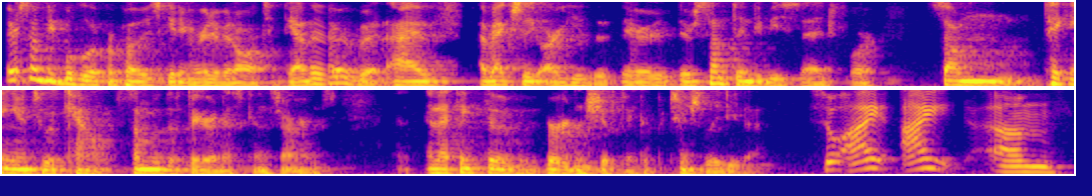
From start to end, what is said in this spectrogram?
there's some people who have proposed getting rid of it altogether, but I've I've actually argued that there there's something to be said for some taking into account some of the fairness concerns, and I think the burden shifting could potentially do that. So I I um,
